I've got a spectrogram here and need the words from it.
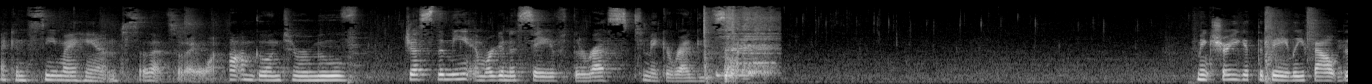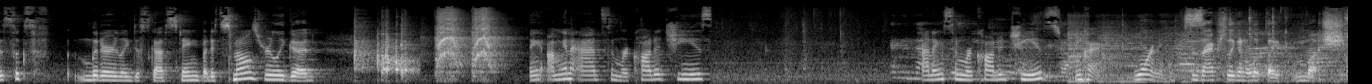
I can see my hand, so that's what I want. I'm going to remove just the meat and we're gonna save the rest to make a ragu Make sure you get the bay leaf out. This looks literally disgusting, but it smells really good. I'm gonna add some ricotta cheese adding some ricotta cheese. Okay, warning, this is actually gonna look like mush.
